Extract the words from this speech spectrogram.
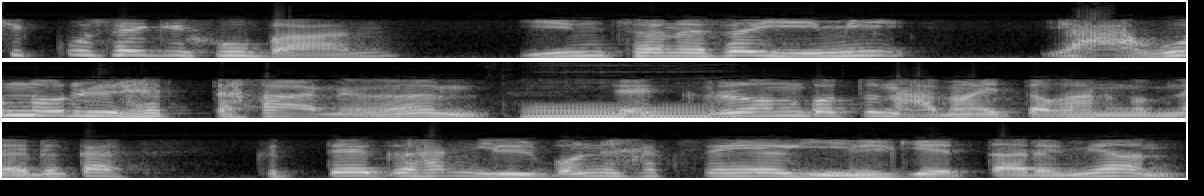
19세기 후반 인천에서 이미 야구 놀이를 했다는 오. 예, 그런 것도 남아 있다고 하는 겁니다. 그러니까 그때 그 한 일본인 학생의 일기에 따르면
